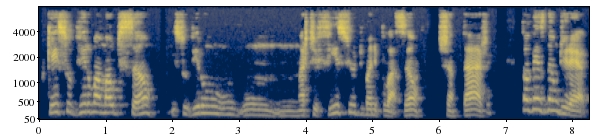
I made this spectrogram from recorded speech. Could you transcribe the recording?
Porque isso vira uma maldição, isso vira um, um, um artifício de manipulação, chantagem. Talvez não direta,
